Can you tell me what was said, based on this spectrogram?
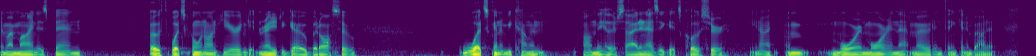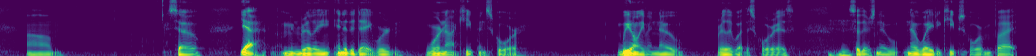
know my mind has been both what's going on here and getting ready to go but also what's going to be coming on the other side and as it gets closer, you know, I, I'm more and more in that mode and thinking about it. Um so yeah, I mean, really, end of the day, we're we're not keeping score. We don't even know really what the score is, Mm-hmm. so there's no no way to keep score. But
